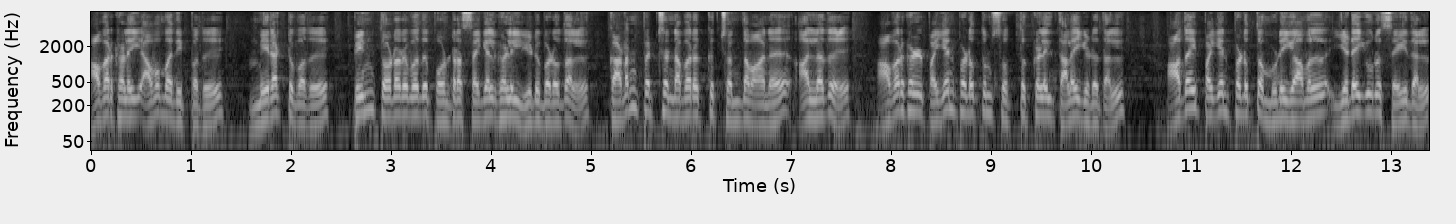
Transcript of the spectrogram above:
அவர்களை அவமதிப்பது மிரட்டுவது பின்தொடருவது போன்ற செயல்களில் ஈடுபடுதல் கடன் பெற்ற நபருக்கு சொந்தமான அல்லது அவர்கள் பயன்படுத்தும் சொத்துக்களில் தலையிடுதல் அதை பயன்படுத்த முடியாமல் இடையூறு செய்தல்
